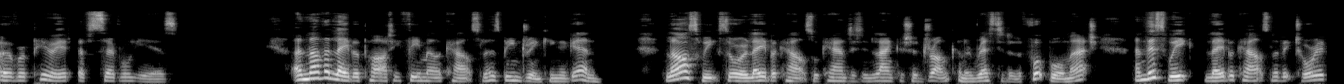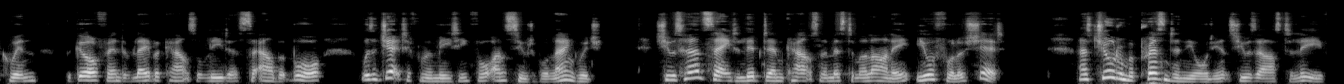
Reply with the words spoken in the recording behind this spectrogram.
over a period of several years. Another Labour Party female councillor has been drinking again. Last week saw a Labour Council candidate in Lancashire drunk and arrested at a football match, and this week Labour councillor Victoria Quinn, the girlfriend of Labour Council leader Sir Albert Bourke, was ejected from a meeting for unsuitable language. She was heard saying to Lib Dem councillor Mr Malani, you are full of shit. As children were present in the audience, she was asked to leave.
